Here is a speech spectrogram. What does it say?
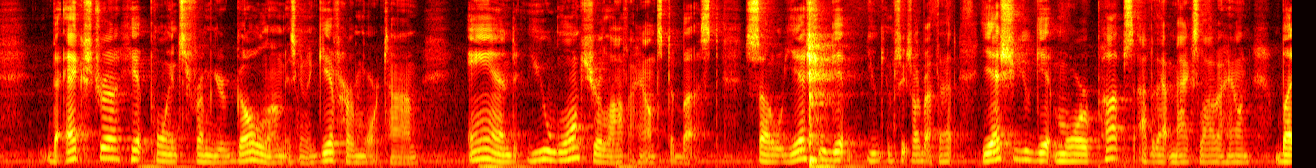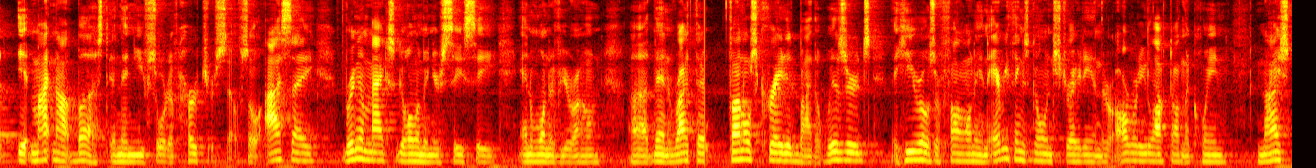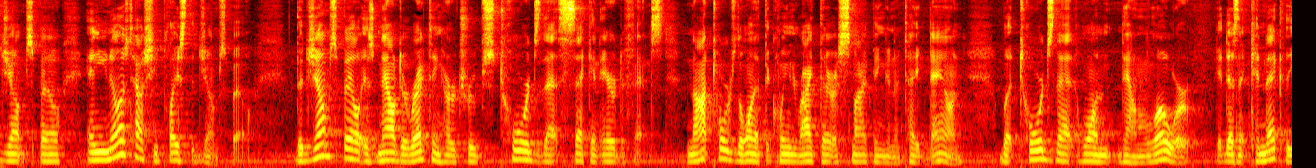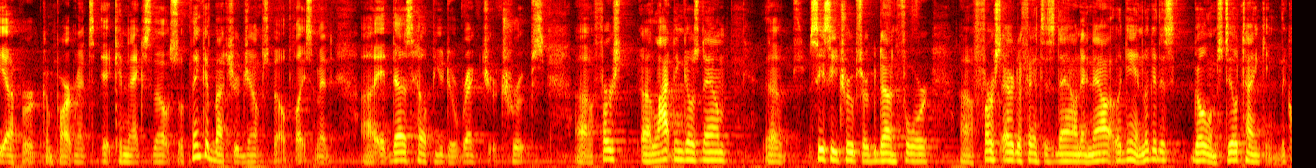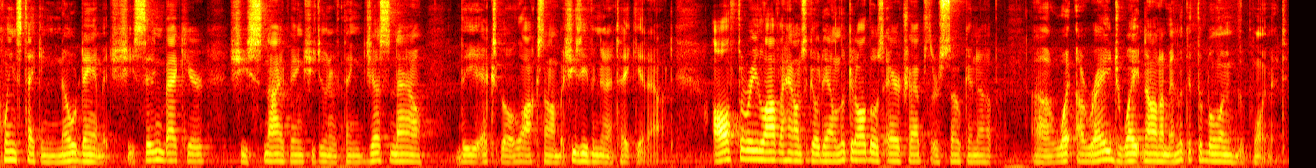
The extra hit points from your golem is going to give her more time, and you want your lava hounds to bust. So yes, you get you. I'm sorry about that. Yes, you get more pups out of that max lava hound, but it might not bust, and then you've sort of hurt yourself. So I say bring a max golem in your CC and one of your own. Uh, then right there, funnels created by the wizards. The heroes are falling in. Everything's going straight in. They're already locked on the queen. Nice jump spell, and you noticed how she placed the jump spell. The jump spell is now directing her troops towards that second air defense, not towards the one that the queen right there is sniping going to take down, but towards that one down lower. It doesn't connect the upper compartments, it connects those. So think about your jump spell placement. Uh, it does help you direct your troops. Uh, first, uh, lightning goes down. The CC troops are done for. Uh, first air defense is down, and now again, look at this golem still tanking. The queen's taking no damage. She's sitting back here. She's sniping. She's doing everything. Just now, the X-Bow locks on, but she's even going to take it out. All three lava hounds go down. Look at all those air traps they're soaking up. Uh, a rage waiting on them, and look at the balloon deployment.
